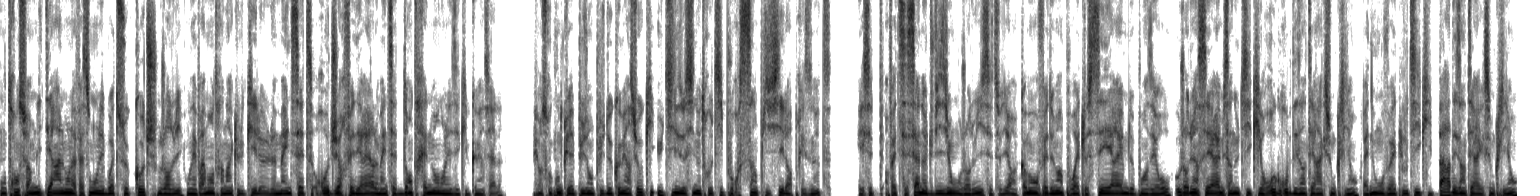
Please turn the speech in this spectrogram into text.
on transforme littéralement la façon dont les boîtes se coachent aujourd'hui. On est vraiment en train d'inculquer le, le mindset Roger Federer, le mindset d'entraînement dans les équipes commerciales. Puis on se rend compte qu'il y a de plus en plus de commerciaux qui utilisent aussi notre outil pour simplifier leur prise de notes. Et en fait c'est ça notre vision aujourd'hui, c'est de se dire comment on fait demain pour être le CRM 2.0. Aujourd'hui un CRM c'est un outil qui regroupe des interactions clients. Bah, nous on veut être l'outil qui part des interactions clients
